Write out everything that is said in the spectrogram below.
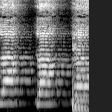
la la la.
